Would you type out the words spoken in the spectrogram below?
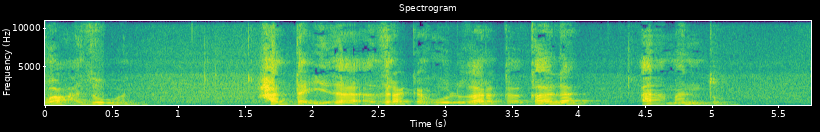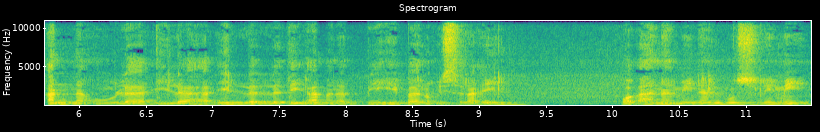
وعدوا حتى إذا أدركه الغرق قال آمنت أنه لا إله إلا الذي أمنت به بنو إسرائيل وأنا من المسلمين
